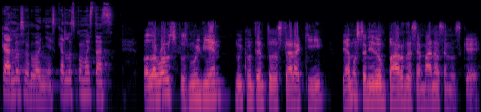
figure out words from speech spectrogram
Carlos Ordóñez. Carlos, ¿cómo estás? Hola Rose, pues muy bien, muy contento de estar aquí. Ya hemos tenido un par de semanas en las que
